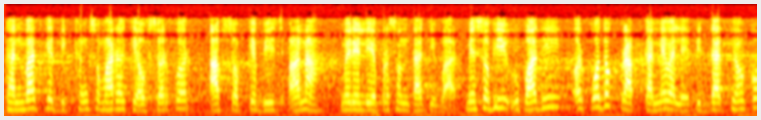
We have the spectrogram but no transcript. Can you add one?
धनबाद के दीक्षांत समारोह के अवसर पर आप सबके बीच आना मेरे लिए प्रसन्नता की बात मैं सभी उपाधि और पदक प्राप्त करने वाले विद्यार्थियों को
